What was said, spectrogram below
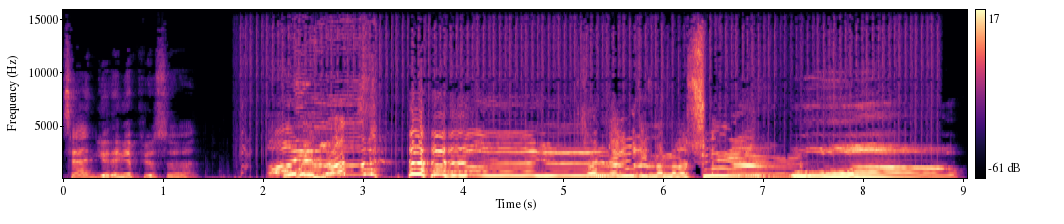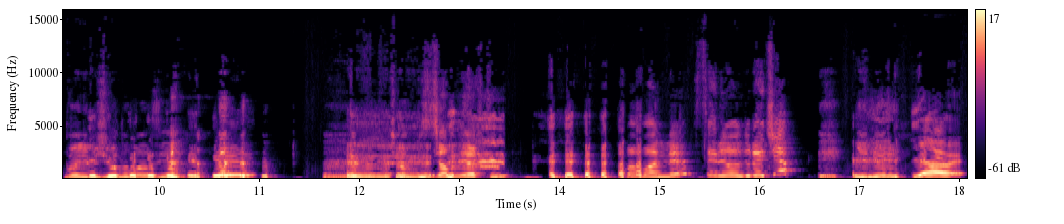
Sen görev yapıyorsun. O evlat. Hayır. Sen ne diyordun lan bana? Su. Oha! Böyle bir şey olamaz ya. Çok pis canımı yaktın. Babaanne seni öldüreceğim. Geliyorum. ya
